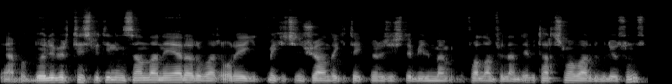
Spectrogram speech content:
yani böyle bir tespitin insanlığa ne yararı var oraya gitmek için şu andaki teknoloji işte bilmem falan filan diye bir tartışma vardı biliyorsunuz.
